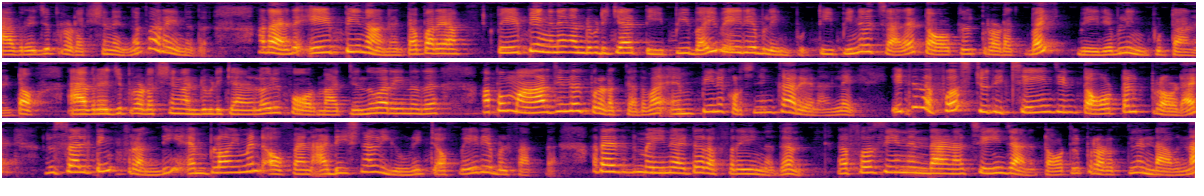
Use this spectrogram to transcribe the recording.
ആവറേജ് പ്രൊഡക്ഷൻ എന്ന് പറയുന്നത്. അതായത് എ പി എന്നാണ് കേട്ടോ പറയാം. അപ്പോൾ എ പി എങ്ങനെ കണ്ടുപിടിക്കുക? T P by variable input T P എന്ന് വെച്ചാൽ total product by variable input ആണ് കേട്ടോ. ആവറേജ് പ്രൊഡക്ഷൻ കണ്ടുപിടിക്കാനുള്ള ഒരു ഫോർമാറ്റ് എന്ന് പറയുന്നത്. അപ്പോൾ മാർജിനൽ പ്രൊഡക്റ്റ് അഥവാ എം പിനെ കുറിച്ച് നിങ്ങൾക്ക് അറിയണം അല്ലേ? It refers to the change in total product resulting from the employment of an additional unit of variable factor അതായത് ഇത് മെയിനായിട്ട് റെഫർ ചെയ്യുന്നത്. റെഫേഴ്സ് ചെയ്യുന്ന എന്താണ്? ചേഞ്ച് ആണ്. ടോട്ടൽ പ്രൊഡക്റ്റിൽ ഉണ്ടാവുന്ന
